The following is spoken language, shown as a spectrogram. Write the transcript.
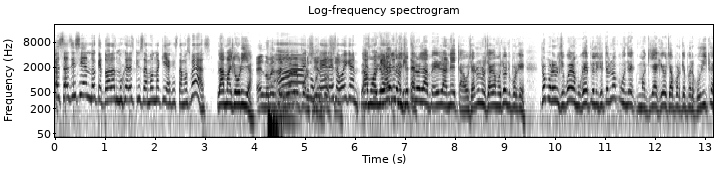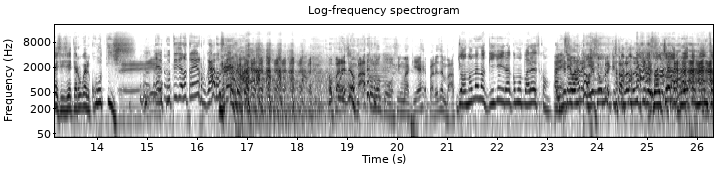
me estás diciendo que todas las mujeres que usamos maquillaje estamos feas. La mayoría. El 99% Ay, mujeres, sí. oigan. La mayoría, hablen Pelichotelo, es la, es la neta. O sea, no nos hagamos tontos porque yo, por ejemplo, si fuera mujer, Pelichotelo, no pondría maquillaje, o sea, porque perjudica si se te arruga el cutis. El cutis ya lo trae arrugado usted. O parecen vato, loco. Sin maquillaje, parecen vato. Yo no me maquillo y irá cómo parezco. ¿Y ese, hombre. ¿Y ese hombre que está hablando ahí quién es? Soy Chela Prieto, menso.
